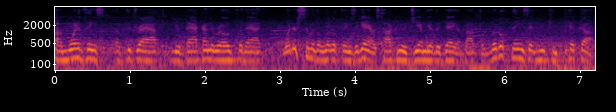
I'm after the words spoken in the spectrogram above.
Um, one of the things of the draft, you're back on the road for that. What are some of the little things? Again, I was talking to a GM the other day about the little things that you can pick up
